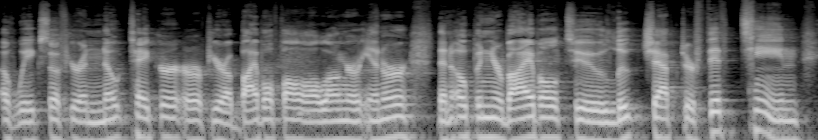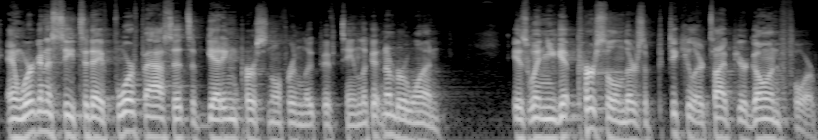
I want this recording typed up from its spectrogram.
of weeks. So if you're a note taker or if you're a Bible follow along or inner, then open your Bible to Luke chapter 15. And we're going to see today four facets of getting personal from Luke 15. Look at number one is when you get personal and there's a particular type you're going for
